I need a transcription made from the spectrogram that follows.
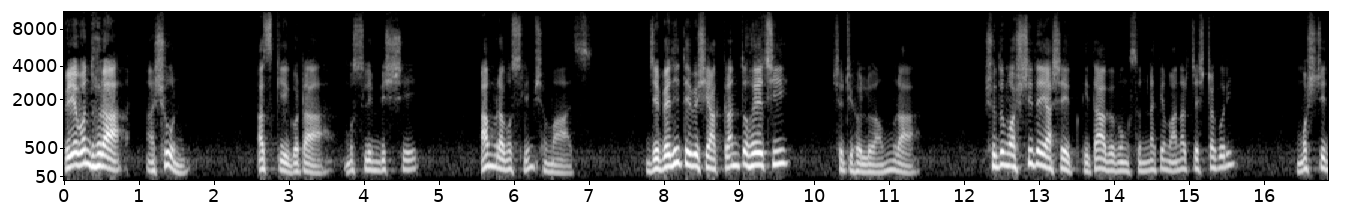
প্রিয় বন্ধুরা, আসুন, আজকে গোটা মুসলিম বিশ্বে, আমরা মুসলিম সমাজ, যে ব্যাধিতে বেশি আক্রান্ত হয়েছি, সেটি হলো আমরা। শুধু মসজিদে আসে কিতাব এবং সুন্নাকে মানার চেষ্টা করি, মসজিদ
